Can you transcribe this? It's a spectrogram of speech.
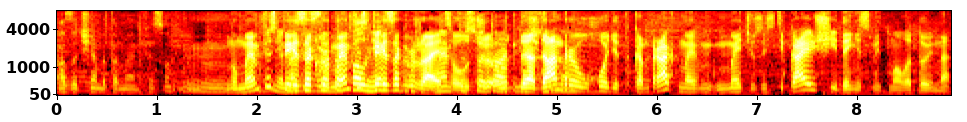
А зачем это Мемфису? Ну, Мемфис, не, перезагру- это Мемфис вполне- перезагружается. Мемфис У Дж- отлично, Дандре да. уходит контракт, Мэ- Мэтьюс истекающий, Деннис Смит молодой на,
